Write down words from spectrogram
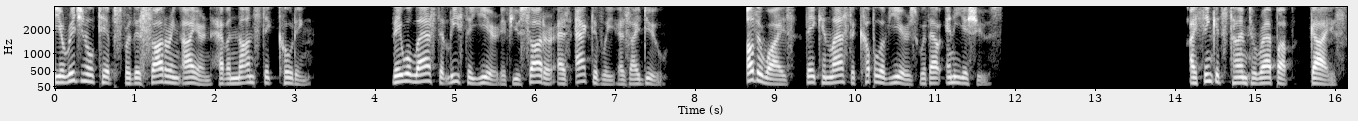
The original tips for this soldering iron have a non-stick coating. They will last at least a year if you solder as actively as I do. Otherwise, they can last a couple of years without any issues. I think it's time to wrap up, guys.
